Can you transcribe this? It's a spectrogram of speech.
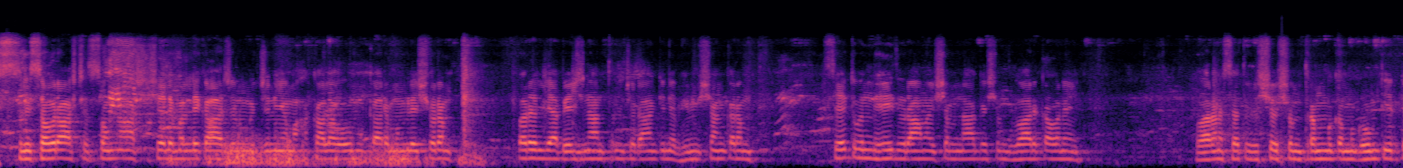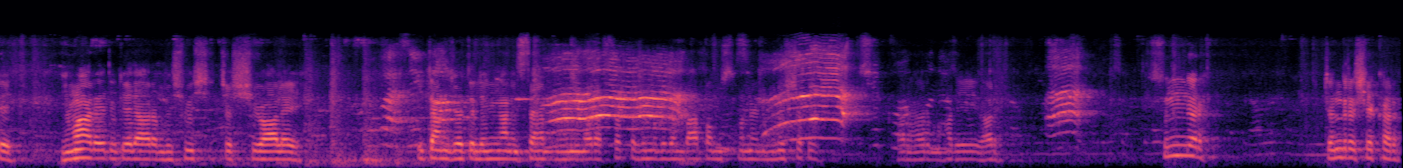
શ્રી સૌરાષ્ટ્ર સોમનાથ શૈલ મલ્લિકાર્જુન ઉજ્જનીય મહાકાલ ઓમકાર મમલેશ્વરમ પરલ્યા બેજનાથમ ચડાંકીને ભીમશંકરમ સેતુવંદેતુ રામેશમ નાગેશમ દ્વારકાવને વારાણસત વિશ્વેશ્વમ ત્રંબકમ ગોમતીર્થે હિમાલય તુ કેદારમ વિશ્વશ્ચ શિવાલય ઈતાન જ્યોતિર્લિંગાની સાહેબ નર સપ્તજન્મગદમ પાપમ સ્મરણ મનુષ્યતે હર હર મહાદેવ હર સુંદર ચંદ્રશેખર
